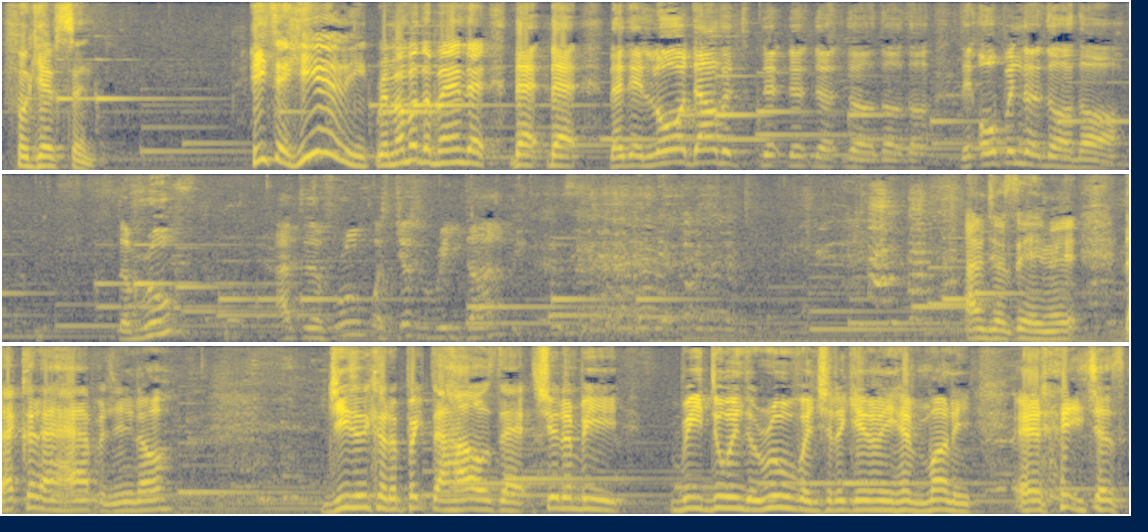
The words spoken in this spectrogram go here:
Forgive sin. He said healing. Remember the man that that that, that they lowered down the the the, the, the, the, the they opened the the the roof after the roof was just redone. I'm just saying, man, that could have happened, you know. Jesus could have picked a house that shouldn't be redoing the roof and should have given him money, and he just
